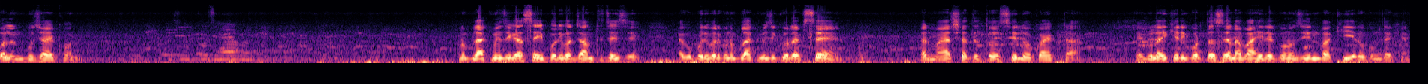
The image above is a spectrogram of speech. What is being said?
বলেন বুঝায় কোন? বুঝায় বলে কোনো ব্ল্যাক ম্যাজিক আছে? এই পরিবার জানতে চাইছে। এখন পরিবার কোনো ব্ল্যাক ম্যাজিক করে রাখছে? আর মায়ের সাথে তো ছিল কয়েকটা। এগুলাই কেরি করতেছে না বাহিরের কোনো জিন বা কি এরকম দেখেন।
